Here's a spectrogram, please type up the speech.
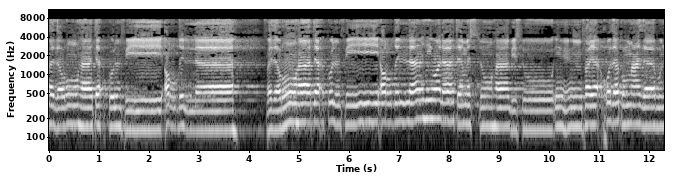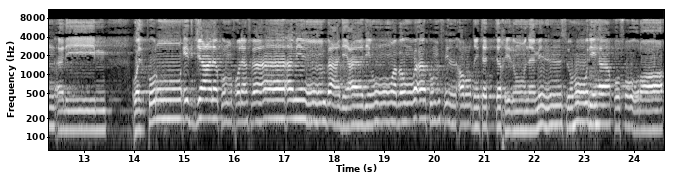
فذروها تأكل في أرض الله. فذروها تأكل في أرض الله ولا تمسوها بسوء فيأخذكم عذاب أليم. واذكروا إذ جعلكم خلفاء من بعد عاد وبوأكم في الأرض تتخذون من سهولها قصورا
